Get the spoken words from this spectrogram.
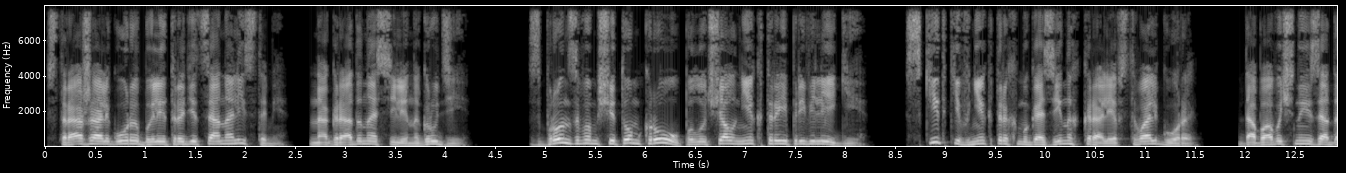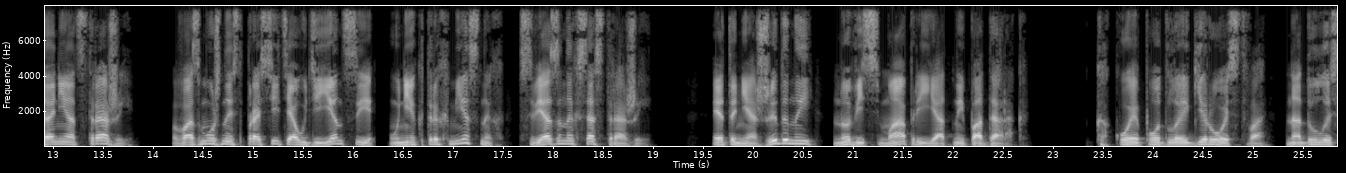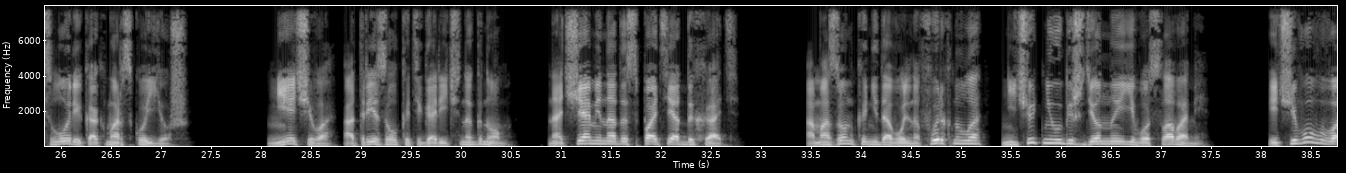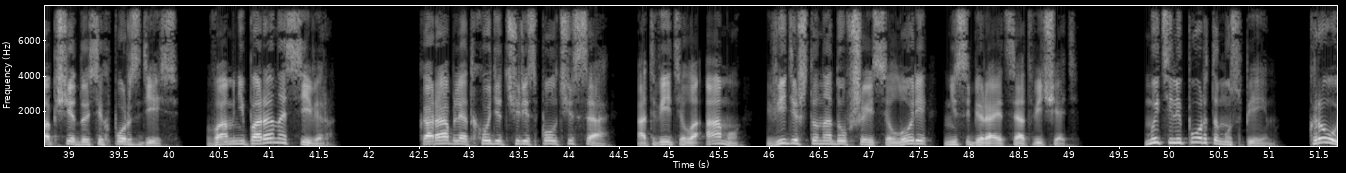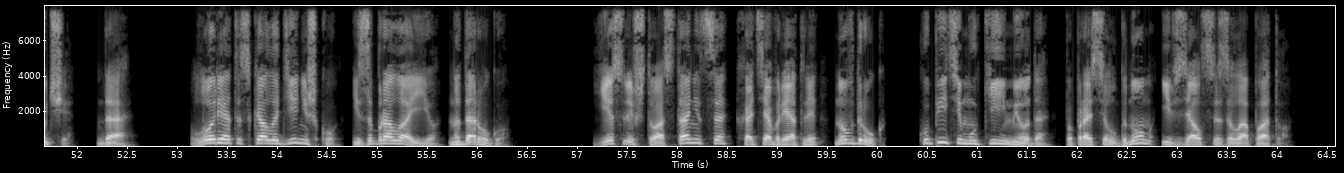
Стражи Альгуры были традиционалистами, награды носили на груди. С бронзовым щитом Кроу получал некоторые привилегии, скидки в некоторых магазинах королевства Альгоры, добавочные задания от стражей, возможность просить аудиенции у некоторых местных, связанных со стражей. Это неожиданный, но весьма приятный подарок. Какое подлое геройство, надулась Лори, как морской еж. Нечего, отрезал категорично гном. Ночами надо спать и отдыхать. Амазонка недовольно фыркнула, ничуть не убежденная его словами. «И чего вы вообще до сих пор здесь? Вам не пора на север?» «Корабль отходит через полчаса», ответила Аму, видя, что надувшаяся Лори не собирается отвечать. Мы телепортом успеем. Кроучи, да. Лори отыскала денежку и забрала ее на дорогу. Если что останется, хотя вряд ли, но вдруг, купите муки и меда, попросил гном и взялся за лопату.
